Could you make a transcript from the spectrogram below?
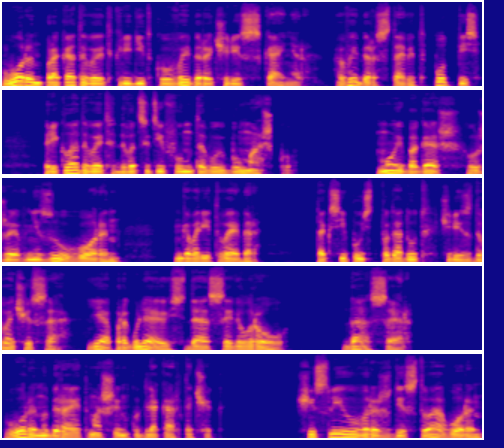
Уоррен прокатывает кредитку Вебера через сканер. Вебер ставит подпись, прикладывает двадцатифунтовую бумажку. «Мой багаж уже внизу, Уоррен», — говорит Вебер. «Такси пусть подадут через два часа. Я прогуляюсь до Севил-Роу». «Да, сэр». Уоррен убирает машинку для карточек. «Счастливого Рождества, Уоррен.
